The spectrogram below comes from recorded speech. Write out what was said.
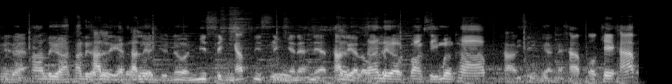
นี่นะนะท่าเรือท่าเรือท่าเรือท่าเรืออยู่โน่นมีสิงห์ครับมีสิงห์เนี่ยนะเนี่ยท่าเรือเราท่าเรือบางสีเมืองครับท่าสิงห์เนี่ยนะครับโอเคครับ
